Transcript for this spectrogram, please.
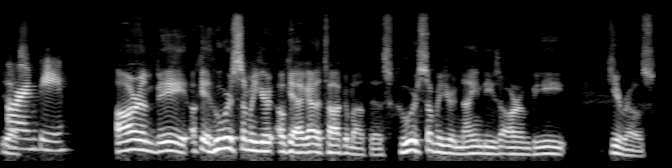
Yes. R&B. R&b okay who are some of your okay i got to talk about this who are some of your 90s r&b heroes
